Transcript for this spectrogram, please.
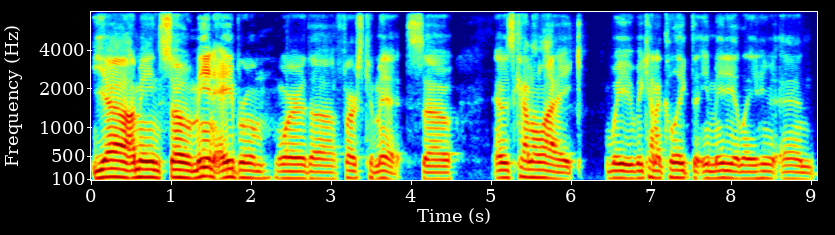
Yeah, I mean, so me and Abram were the first commits, so it was kind of like we we kind of clicked immediately and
